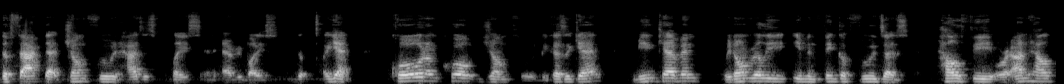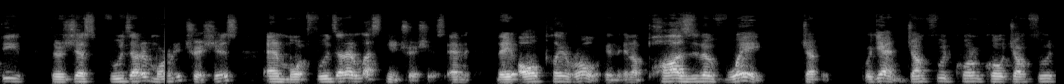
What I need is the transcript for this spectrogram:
the fact that junk food has its place in everybody's, again, quote unquote junk food. Because again, me and Kevin, we don't really even think of foods as healthy or unhealthy. There's just foods that are more nutritious and more foods that are less nutritious. And they all play a role in, in a positive way. Again, junk food, quote unquote, junk food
